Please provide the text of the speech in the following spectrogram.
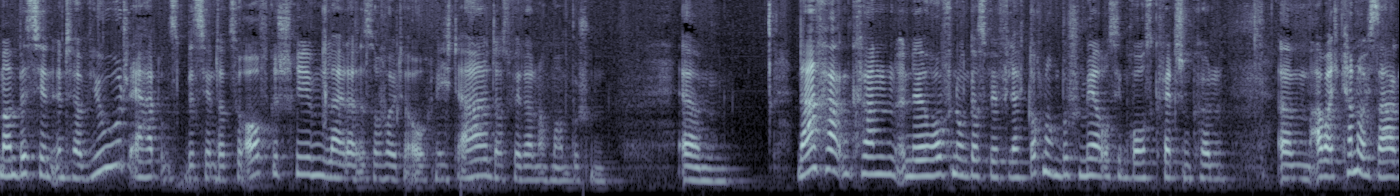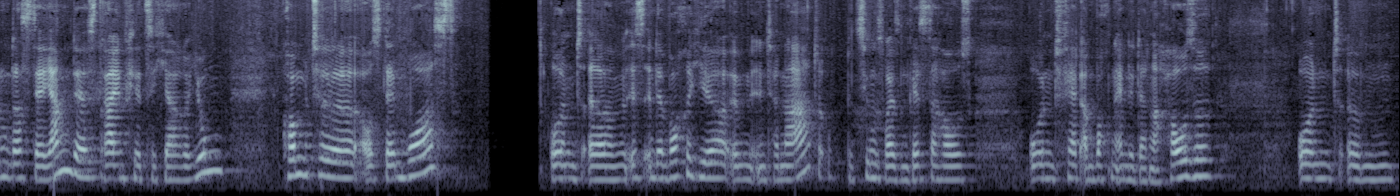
mal ein bisschen interviewt. Er hat uns ein bisschen dazu aufgeschrieben. Leider ist er heute auch nicht da, dass wir da noch mal ein bisschen ähm, nachhaken können, in der Hoffnung, dass wir vielleicht doch noch ein bisschen mehr aus ihm rausquetschen können. Ähm, aber ich kann euch sagen, dass der Jan, der ist 43 Jahre jung, kommt äh, aus Delmhorst und ähm, ist in der Woche hier im Internat bzw. im Gästehaus und fährt am Wochenende dann nach Hause. Und ähm,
